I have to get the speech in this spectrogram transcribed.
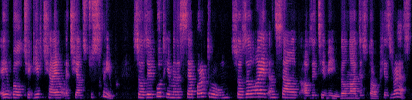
able to give child a chance to sleep, so they put him in a separate room so the light and sound of the TV will not disturb his rest.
